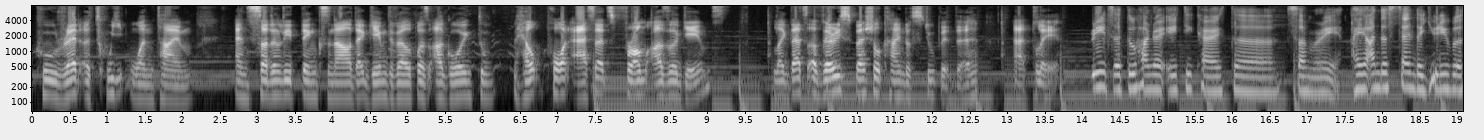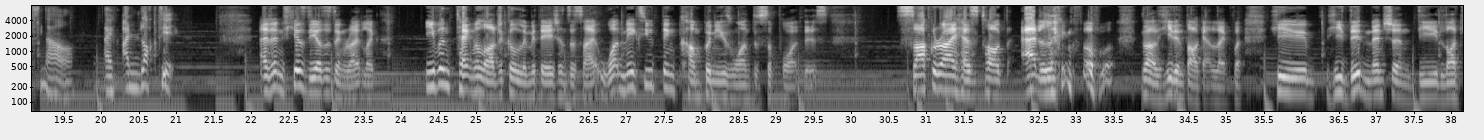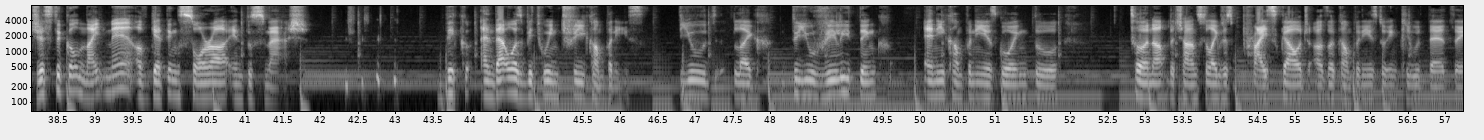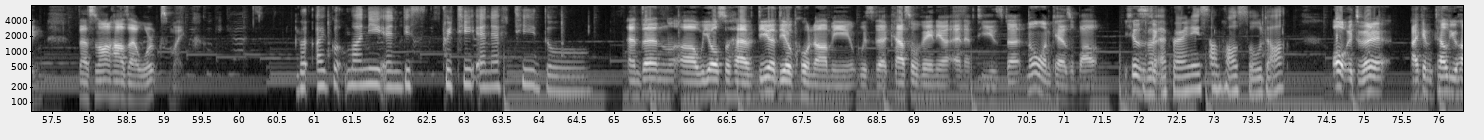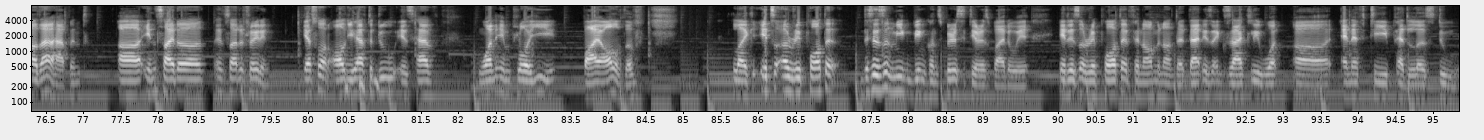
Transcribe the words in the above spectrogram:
who read a tweet one time and suddenly thinks now that game developers are going to help port assets from other games. Like, that's a very special kind of stupid there at play. Reads a 280 character summary. I understand the universe now. I've unlocked it. And then here's the other thing, right? Like, even technological limitations aside, what makes you think companies want to support this? Sakurai has talked at length. Well, he didn't talk at length, but he he did mention the logistical nightmare of getting Sora into Smash. Bec- and that was between three companies. Do you like? Do you really think any company is going to turn up the chance to like just price gouge other companies to include their thing? That's not how that works, Mike. But I got money and this pretty NFT though. And then uh, we also have Dear Dear Konami with their Castlevania NFTs that no one cares about. Here's the But apparently somehow sold out. Oh, it's very. I can tell you how that happened. Uh, insider insider trading. Guess what? All you have to do is have one employee buy all of them. like it's a reported. This isn't me being conspiracy theorist, by the way. It is a reported phenomenon that that is exactly what uh, NFT peddlers do,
